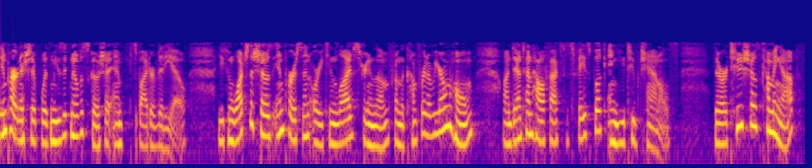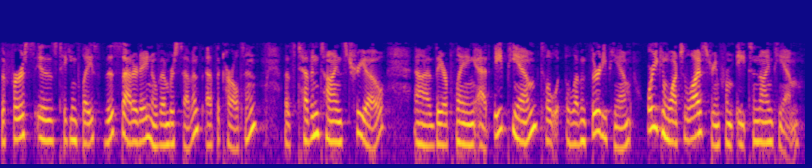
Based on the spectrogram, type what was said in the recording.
in partnership with Music Nova Scotia and Spider Video. You can watch the shows in person or you can live stream them from the comfort of your own home on Downtown Halifax's Facebook and YouTube channels. There are two shows coming up. The first is taking place this Saturday, November 7th, at the Carlton. That's Tevin Tynes Trio. Uh, they are playing at 8 p.m. till 11:30 p.m., or you can watch the live stream from 8 to 9 p.m.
